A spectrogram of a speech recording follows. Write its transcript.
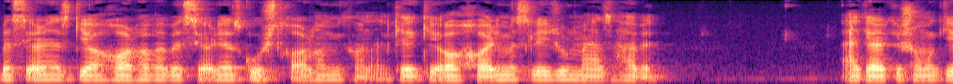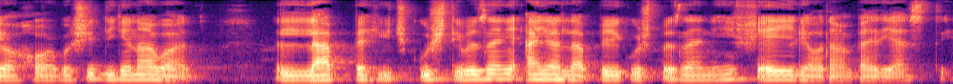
بسیاری از گیاهخوارها و بسیاری از گوشتخوارها می‌کنن که گیاهخواری مثل یه جور مذهبه. اگر که شما گیاهخوار باشید دیگه نباید لب به هیچ گوشتی بزنی. اگر لب به گوشت بزنی خیلی آدم بدی هستی.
